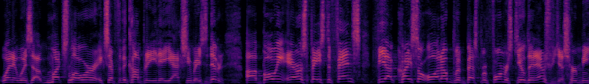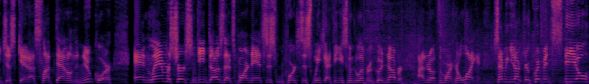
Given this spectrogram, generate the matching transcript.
when it was uh, much lower, except for the company. They actually raised the dividend. Uh, Boeing Aerospace Defense, Fiat Chrysler Auto, but best performer Steel Dynamics. We just heard me just get uh, slapped down on the Nucor. And Lam Research indeed does that. Martin Anstice reports this week. I think he's going to deliver a good number. I don't know if the market will like it. Semiconductor equipment, steel,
